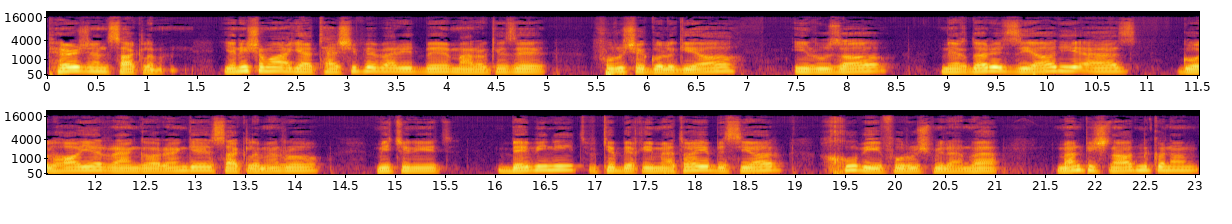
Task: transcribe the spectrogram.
پرژن ساکلمن. یعنی شما اگر تشریف ببرید به مراکز فروش گلوگیا این روزا مقدار زیادی از گلهای رنگارنگ ساکلمن رو می‌تونید ببینید که به قیمتهای بسیار خوبی فروش میرن و من پیشنهاد می‌کنم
